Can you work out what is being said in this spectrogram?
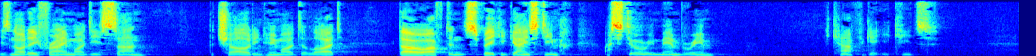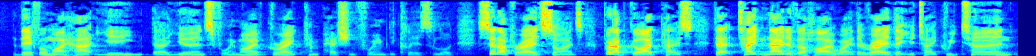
Is not Ephraim my dear son, the child in whom I delight? Though I often speak against him, I still remember him. You can't forget your kids. Therefore, my heart uh, yearns for him. I have great compassion for him, declares the Lord. Set up road signs, put up guideposts, that take note of the highway, the road that you take. Return,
